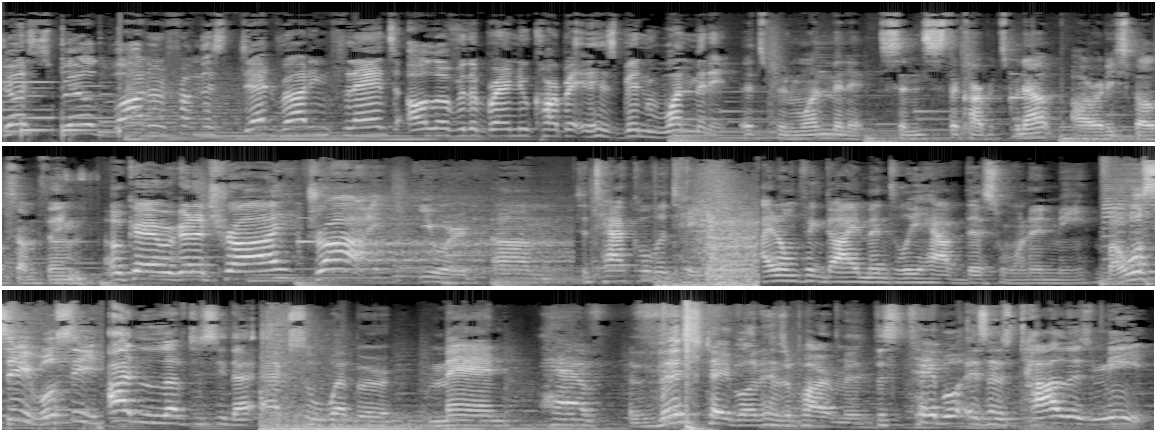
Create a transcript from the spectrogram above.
Just spilled water from this dead rotting plant all over the brand new carpet. It has been one minute. It's been one minute since the carpet's been out. Already spilled something. Okay, we're gonna try, try, keyword, um, to tackle the table. I don't think I mentally have this one in me, but we'll see, we'll see. I'd love to see that Axel Weber man have this table in his apartment. This table is as tall as me.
